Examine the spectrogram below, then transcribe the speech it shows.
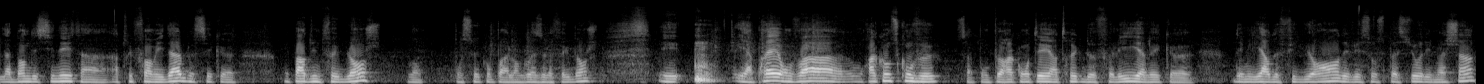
la bande dessinée est un, truc formidable. C'est qu'on part d'une feuille blanche. Bon, pour ceux qui n'ont pas l'angoisse de la feuille blanche. Et, et, après, on va, on raconte ce qu'on veut. Ça, on peut raconter un truc de folie avec euh, des milliards de figurants, des vaisseaux spatiaux, des machins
